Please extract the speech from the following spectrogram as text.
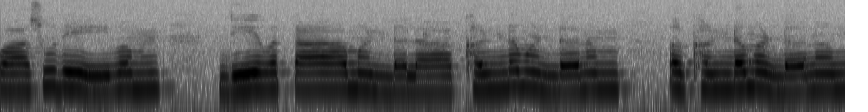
वासुदेवं देवतामण्डलाखण्डमण्डनम् अखण्डमण्डनम्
